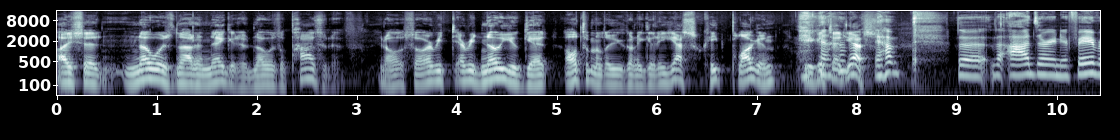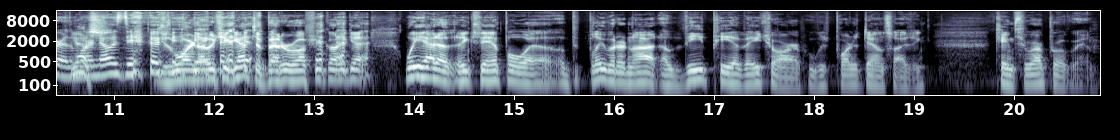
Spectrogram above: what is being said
I said no is not a negative. No is a positive. You know, so every every no you get, ultimately you're going to get a yes. Keep plugging, you get that yes. The the odds are in your favor. The more Yes. no's you. The more no's you get, the better off you're going to get. We had a, an example, uh, believe it or not, a VP of HR who was part of downsizing came through our program.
